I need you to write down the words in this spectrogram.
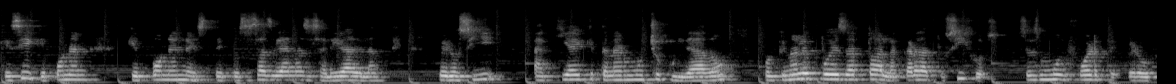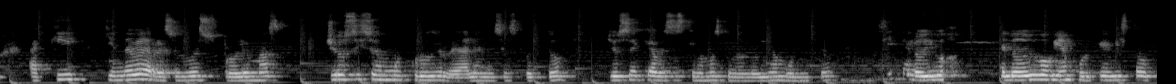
que, sí, que ponen, que ponen este, pues esas ganas de salir adelante. Pero sí, aquí hay que tener mucho cuidado porque no le puedes dar toda la carga a tus hijos. Eso es muy fuerte, pero aquí quien debe de resolver sus problemas, yo sí soy muy crudo y real en ese aspecto. Yo sé que a veces queremos que nos lo digan bonito. Sí, te lo digo te lo digo bien porque he visto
